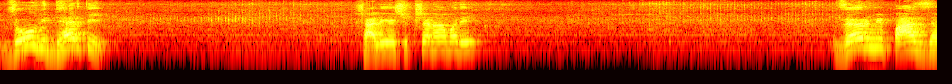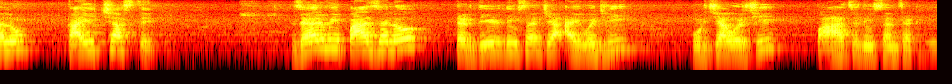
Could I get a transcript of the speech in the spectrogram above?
जो विद्यार्थी शालेय शिक्षणामध्ये जर मी पास झालो काय इच्छा असते? जर मी पास झालो तर दीड दिवसांच्या ऐवजी पुढच्या वर्षी पाच दिवसांचा ठेवेल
